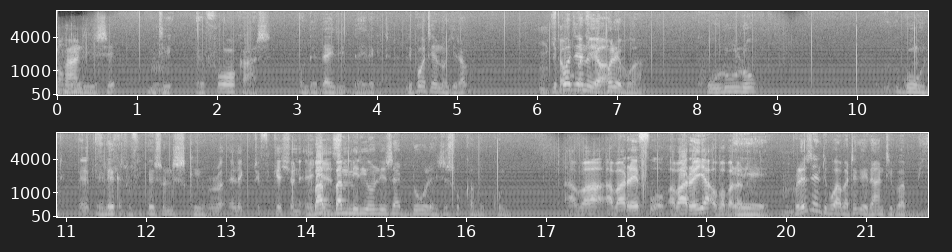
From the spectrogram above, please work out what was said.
kempandiise nti a focus on the di- director lipooti eno giraba? Mm, lipooti kitabuga eno yakolebwa ku lulo gundi Electrification- scheme. babba agency. miliyoni za dola ezisukka mu kkumi oba balala Eh, Mm. pulezidenti bw'abategeera nti babbye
